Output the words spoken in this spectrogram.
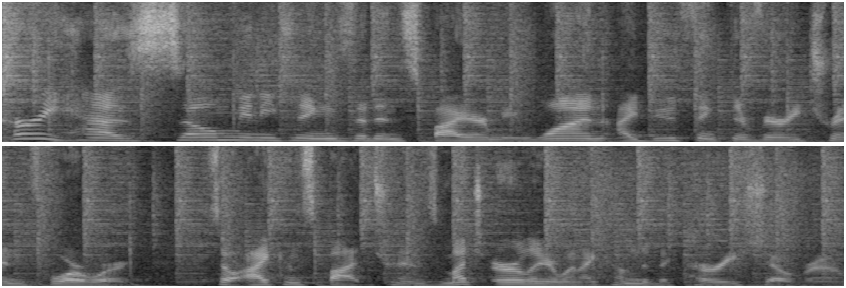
Currey has so many things that inspire me. One, I do think they're very trend forward, so I can spot trends much earlier when I come to the Currey showroom.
